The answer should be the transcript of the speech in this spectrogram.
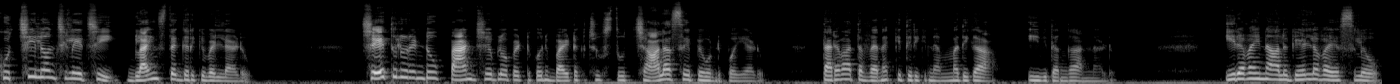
కుర్చీలోంచి లేచి బ్లైండ్స్ దగ్గరికి వెళ్ళాడు. చేతులు రెండు ప్యాంట్ జేబులో పెట్టుకుని బయటకు చూస్తూ చాలాసేపే ఉండిపోయాడు. తర్వాత వెనక్కి తిరిగి నెమ్మదిగా ఈ విధంగా అన్నాడు. ఇరవై నాలుగేళ్ళ వయస్సులో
